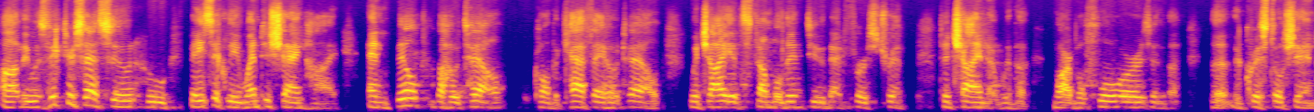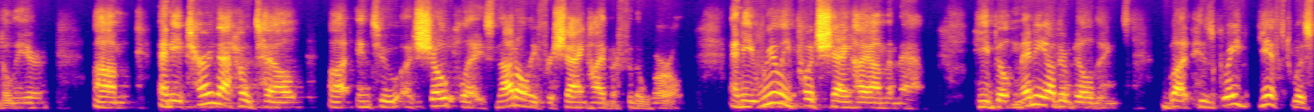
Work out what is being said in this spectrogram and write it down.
Um, it was Victor Sassoon who basically went to Shanghai and built the hotel called the Cathay Hotel, which I had stumbled into that first trip to China with the marble floors and the, the, the crystal chandelier. Um, and he turned that hotel uh, into a show place, not only for Shanghai, but for the world. And he really put Shanghai on the map. He built many other buildings, but his great gift was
